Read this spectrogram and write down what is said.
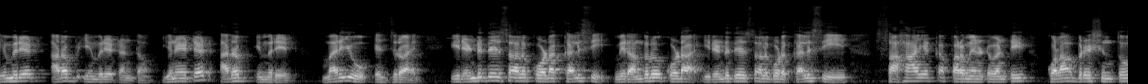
ఎమిరేట్ అరబ్ ఎమిరేట్ అంటాం. యునైటెడ్ అరబ్ ఎమిరేట్ మరియు ఇజ్రాయెల్. ఈ రెండు దేశాలు కూడా కలిసి మీరందరూ కూడా ఈ రెండు దేశాలు కూడా కలిసి సహాయకపరమైనటువంటి కొలాబరేషన్తో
